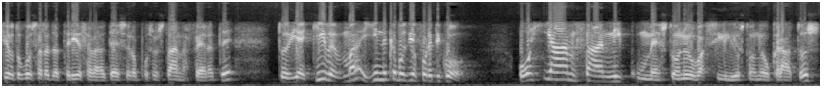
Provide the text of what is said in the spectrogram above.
1843-44 όπως σωστά αναφέρατε, το διακύβευμα γίνεται κάπως διαφορετικό. Όχι αν θα ανήκουμε στο νέο βασίλειο, στο νέο κράτος,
